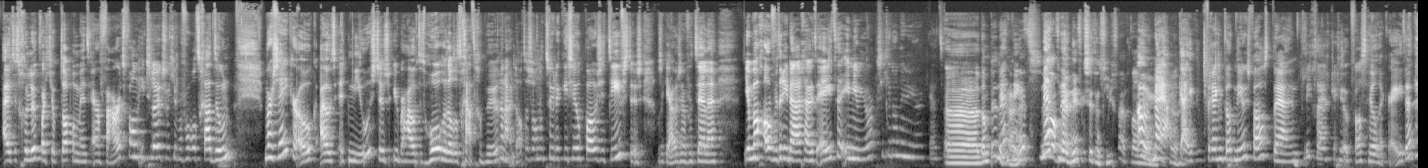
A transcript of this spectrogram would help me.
uit het geluk wat je op dat moment ervaart van iets leuks wat je bijvoorbeeld gaat doen. Maar zeker ook uit het nieuws. Dus überhaupt het horen dat het gaat gebeuren. Nou, dat is al natuurlijk iets heel positiefs. Dus als ik jou zou vertellen, Je mag over drie dagen uit eten in New York. Zit je dan in New York? Uh, dan ben ik niet. net. Net, ja, of net niet. Ik zit in het vliegtuig dan. Oh, nou ja, kijk, breng dat nieuws vast. Nou ja, in het vliegtuig krijg je ook vast heel lekker eten.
